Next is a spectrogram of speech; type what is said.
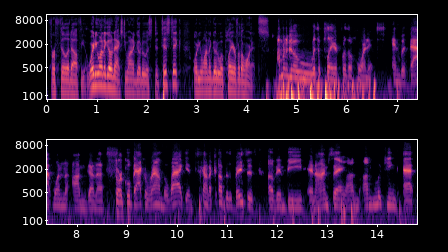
for Philadelphia. Where do you want to go next? Do you want to go to a statistic or do you want to go to a player for the Hornets? I'm going to go with a player for the Hornets. And with that one, I'm going to circle back around the wagon to kind of cover the bases of Embiid. And I'm saying I'm, I'm looking at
